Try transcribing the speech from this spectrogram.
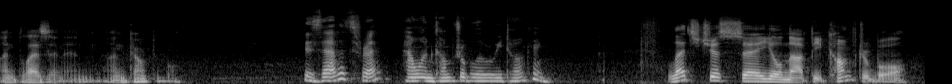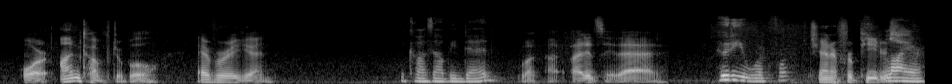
unpleasant and uncomfortable. Is that a threat? How uncomfortable are we talking? Let's just say you'll not be comfortable or uncomfortable ever again. Because I'll be dead? Well, I, I didn't say that. Who do you work for? Jennifer Peters. Liar.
